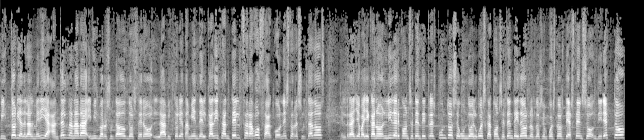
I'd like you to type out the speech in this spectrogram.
victoria del Almería ante el Granada y mismo resultado 2-0 la victoria también del Cádiz ante el Zaragoza. Con estos resultados, el Rayo Vallecano líder con 73 puntos, segundo el Huesca con 72, los dos en puestos de ascenso directo.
